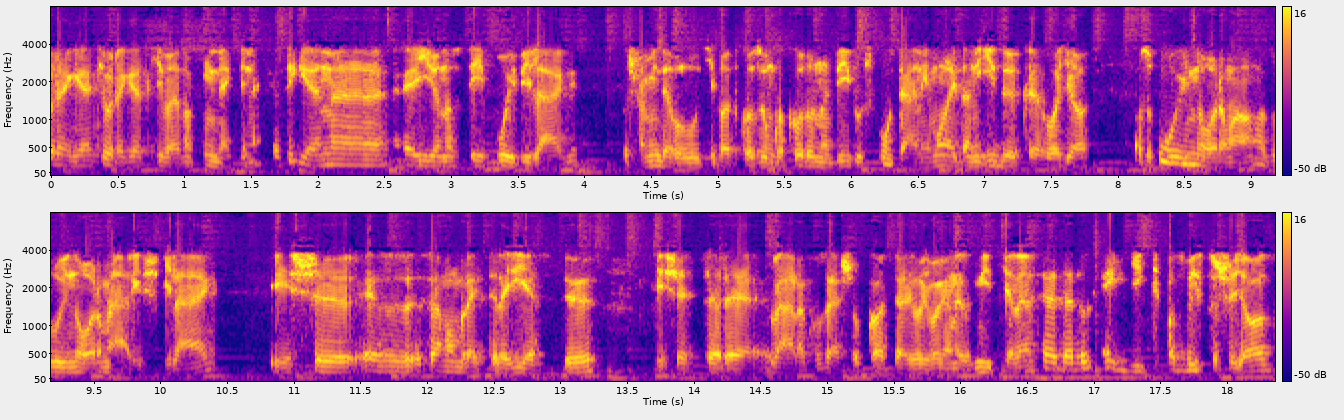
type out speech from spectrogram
reggelt, jó reggelt kívánok mindenkinek. Hát igen, eljön a szép új világ, most már mindenhol úgy hivatkozunk a koronavírus utáni majdani időkre, hogy a, az új norma, az új normális világ, és ez számomra egyszerre ijesztő, és egyszerre várakozásokkal terül, hogy vajon ez mit jelenthet, de az egyik az biztos, hogy az,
